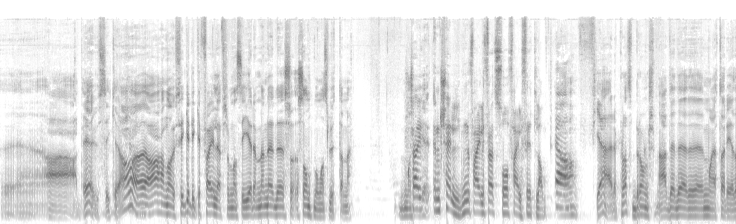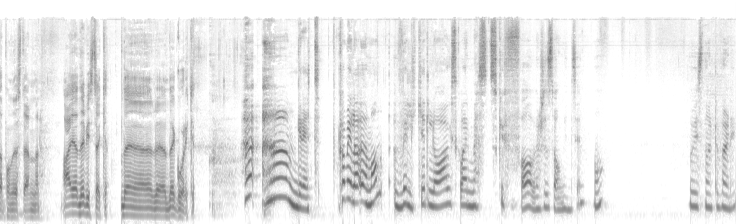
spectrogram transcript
Uh, ah, det er usikker. Ja, ja, han har jo sikkert ikke feil, eftersom han sier det, men det, det, så- sånt må man slutte med. Man, En sjelden feil fra et så feilfritt land. ja, Fjerdeplass, bronse Nei, det, det, det må jeg ta reda på om det stemmer. Nei, det visste jeg ikke. Det, det, det går ikke. Greit. Camilla Øman, hvilket lag skal være mest skuffa over sesongen sin nå? Når vi snart er ferdig.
